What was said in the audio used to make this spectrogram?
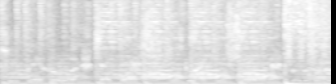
keep it hood. Take that shit just like you should.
